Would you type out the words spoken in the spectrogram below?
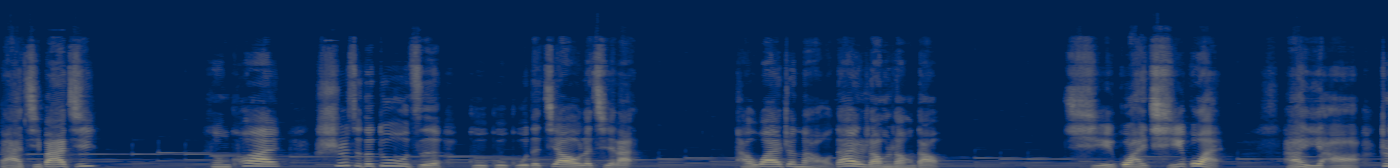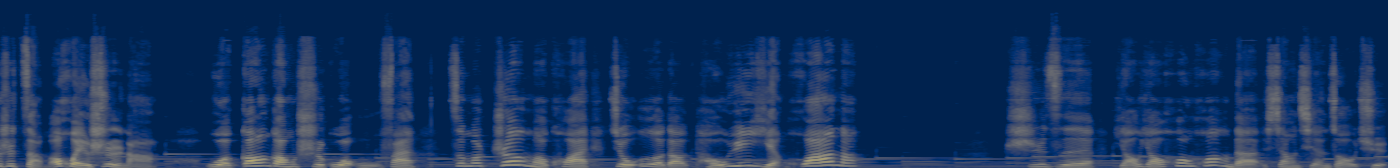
吧唧吧唧，很快。狮子的肚子咕咕咕地叫了起来，它歪着脑袋嚷嚷道：“奇怪，奇怪！哎呀，这是怎么回事呢？我刚刚吃过午饭，怎么这么快就饿得头晕眼花呢？”狮子摇摇晃晃地向前走去。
